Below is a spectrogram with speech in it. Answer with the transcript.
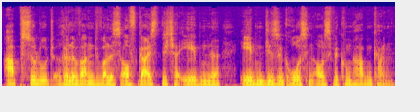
Absolut relevant, weil es auf geistlicher Ebene eben diese großen Auswirkungen haben kann.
